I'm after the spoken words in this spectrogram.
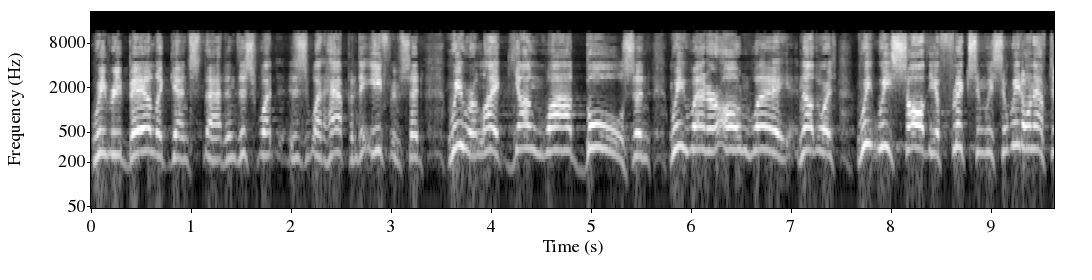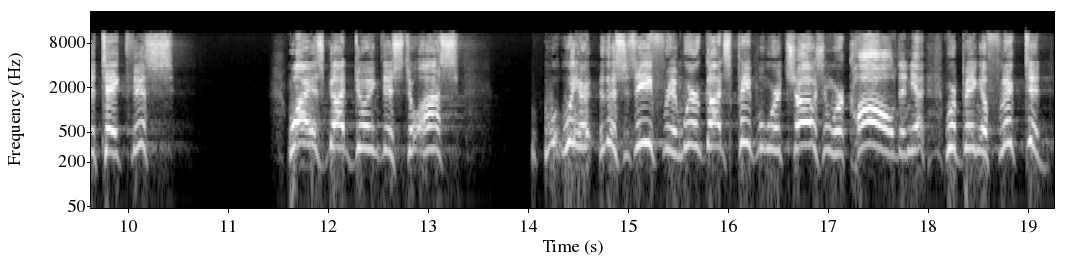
we rebel against that. And this is, what, this is what happened to Ephraim said. We were like young wild bulls and we went our own way. In other words, we, we saw the affliction. We said, we don't have to take this. Why is God doing this to us? We are, this is Ephraim. We're God's people. We're chosen. We're called, and yet we're being afflicted.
